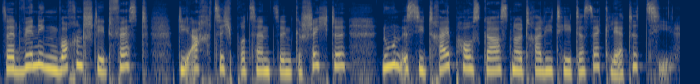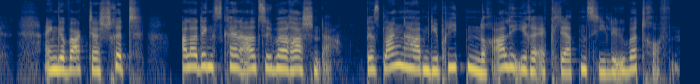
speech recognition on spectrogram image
Seit wenigen Wochen steht fest, die 80 Prozent sind Geschichte. Nun ist die Treibhausgasneutralität das erklärte Ziel. Ein gewagter Schritt, allerdings kein allzu überraschender. Bislang haben die Briten noch alle ihre erklärten Ziele übertroffen.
